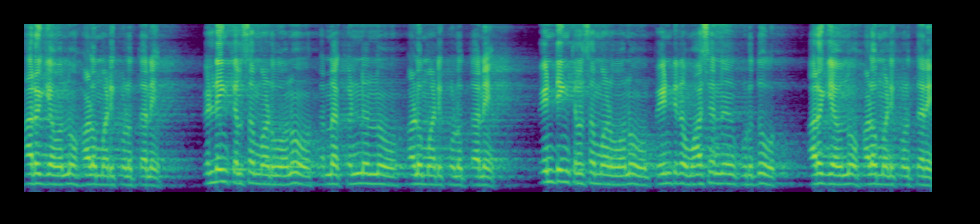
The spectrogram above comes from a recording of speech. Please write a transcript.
ಆರೋಗ್ಯವನ್ನು ಹಾಳು ಮಾಡಿಕೊಳ್ಳುತ್ತಾನೆ. ವೆಲ್ಡಿಂಗ್ ಕೆಲಸ ಮಾಡುವವನು ತನ್ನ ಕಣ್ಣನ್ನು ಹಾಳು ಮಾಡಿಕೊಳ್ಳುತ್ತಾನೆ. ಪೇಂಟಿಂಗ್ ಕೆಲಸ ಮಾಡುವವನು ಪೇಂಟಿನ ವಾಸನೆ ಕುಡಿದು ಆರೋಗ್ಯವನ್ನು ಹಾಳು ಮಾಡಿಕೊಳ್ಳುತ್ತಾನೆ.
